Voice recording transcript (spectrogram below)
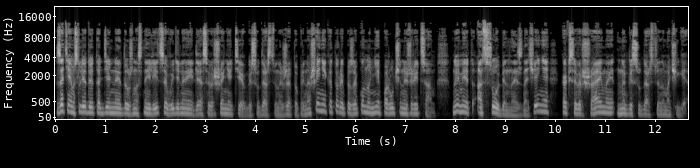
Затем следуют отдельные должностные лица, выделенные для совершения тех государственных жертвоприношений, которые по закону не поручены жрецам, но имеют особенное значение, как совершаемые на государственном очаге.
